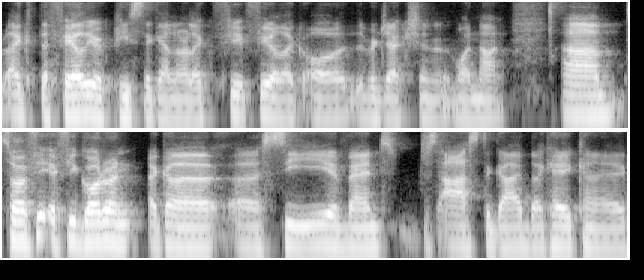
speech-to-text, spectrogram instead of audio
like the failure piece again, or like feel, feel like oh the rejection and whatnot. Um, so if you, if you go to an, like a, a CE event, just ask the guy, like, hey, can I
